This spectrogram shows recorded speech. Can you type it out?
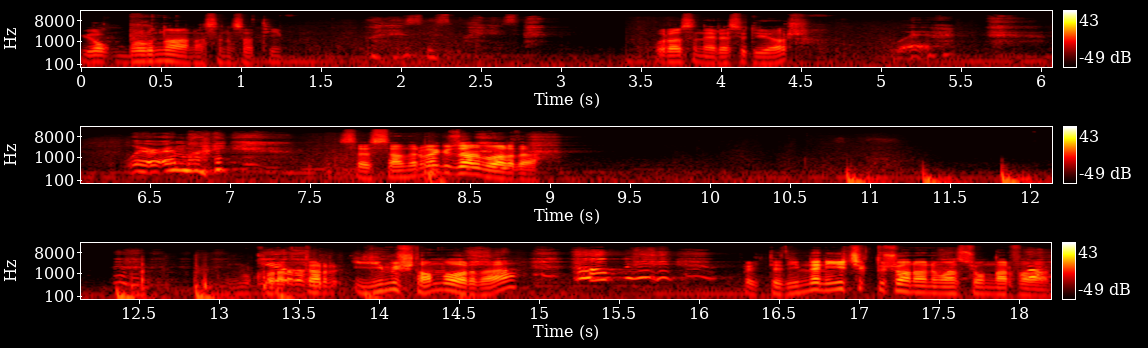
Yok burnu anasını satayım. Burası neresi diyor. Seslendirme güzel bu arada. Bu karakter iyiymiş lan bu arada. Beklediğimden iyi çıktı şu an animasyonlar falan.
